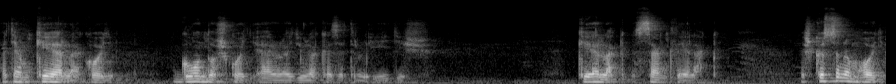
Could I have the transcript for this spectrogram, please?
Atyám, kérlek, hogy gondoskodj erről a gyülekezetről így is. Kérlek, Szentlélek. És köszönöm, hogy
